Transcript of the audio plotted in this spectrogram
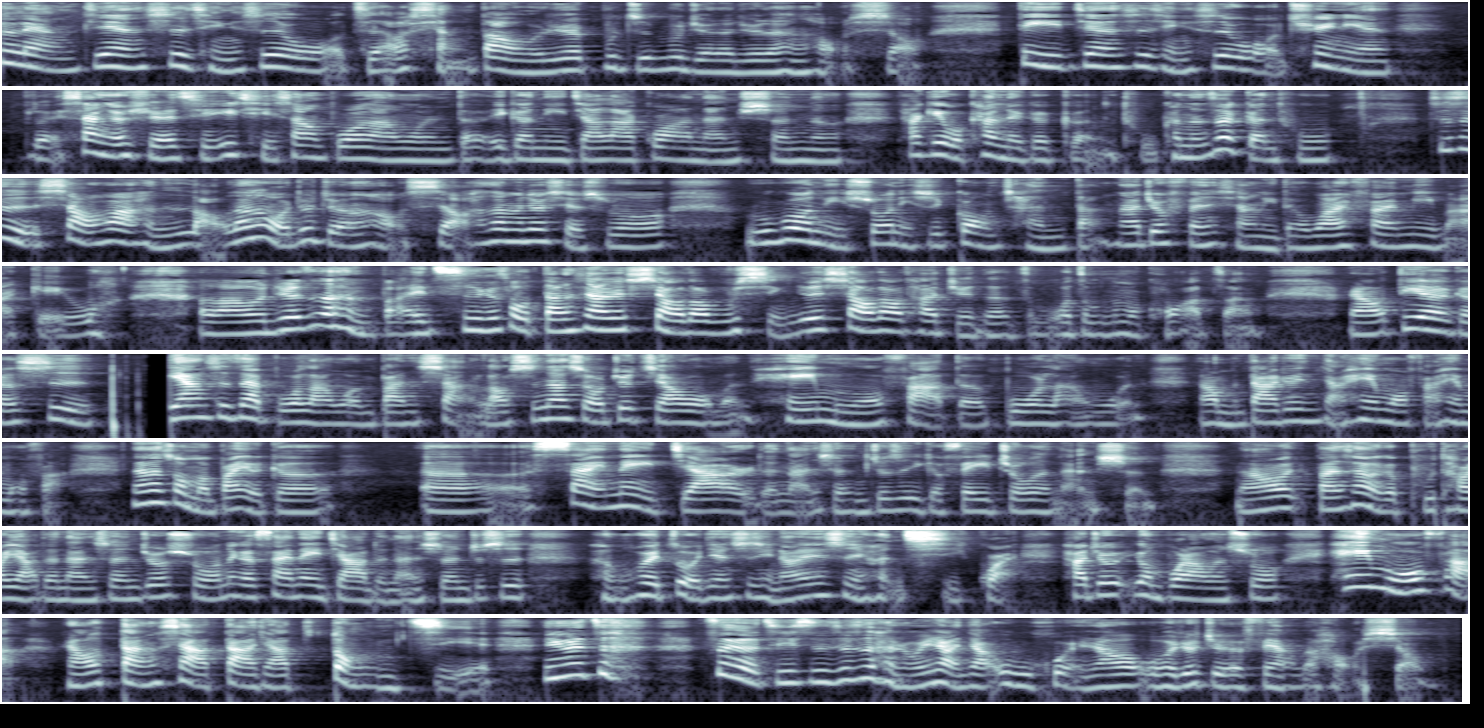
这两件事情是我只要想到，我觉得不知不觉的觉得很好笑。第一件事情是我去年不对，上个学期一起上波兰文的一个尼加拉瓜男生呢，他给我看了一个梗图，可能这个梗图。就是笑话很老，但是我就觉得很好笑。他上面就写说，如果你说你是共产党，那就分享你的 WiFi 密码给我。好啦，我觉得这很白痴，可是我当下就笑到不行，就是笑到他觉得怎么我怎么那么夸张。然后第二个是一样是在波兰文班上，老师那时候就教我们黑魔法的波兰文，然后我们大家就讲黑魔法黑魔法。那那时候我们班有个。呃，塞内加尔的男生就是一个非洲的男生，然后班上有个葡萄牙的男生，就说那个塞内加尔的男生就是很会做一件事情，然后那件事情很奇怪，他就用波兰文说黑魔法，然后当下大家冻结，因为这这个其实就是很容易让人家误会，然后我就觉得非常的好笑。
